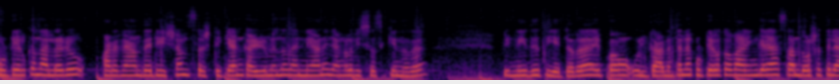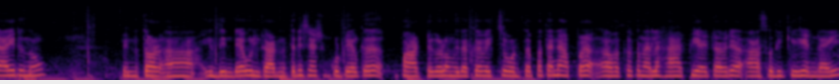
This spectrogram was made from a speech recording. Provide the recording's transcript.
കുട്ടികൾക്ക് നല്ലൊരു പഠനാന്തരീക്ഷം സൃഷ്ടിക്കാൻ കഴിയുമെന്ന് തന്നെയാണ് ഞങ്ങൾ വിശ്വസിക്കുന്നത്. പിന്നെ ഇത് തിയേറ്റർ ഇപ്പോൾ ഉദ്ഘാടനത്തിന് കുട്ടികൾക്ക് ഭയങ്കര സന്തോഷത്തിലായിരുന്നു. പിന്നെ ഇതിന്റെ ഉദ്ഘാടനത്തിന് ശേഷം കുട്ടികൾക്ക് പാട്ടുകളും ഇതൊക്കെ വെച്ച് കൊടുത്തപ്പോൾ തന്നെ അപ്പോൾ അവർക്കൊക്കെ നല്ല ഹാപ്പി ആയിട്ട് അവർ ആസ്വദിക്കുകയുണ്ടായി.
